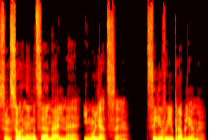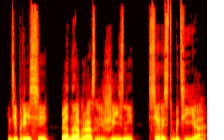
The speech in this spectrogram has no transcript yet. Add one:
Сенсорно-эмоциональная эмуляция. Целевые проблемы. Депрессии, однообразность жизни, серость бытия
